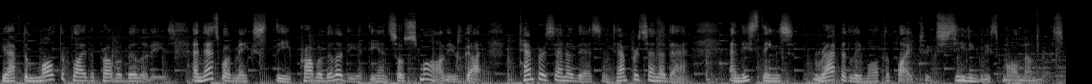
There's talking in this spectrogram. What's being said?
You have to multiply the probabilities. And that's what makes the probability at the end so small. You've got 10% of this and 10% of that, and these things rapidly multiply to exceedingly small numbers.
